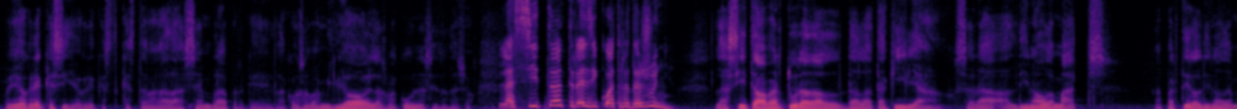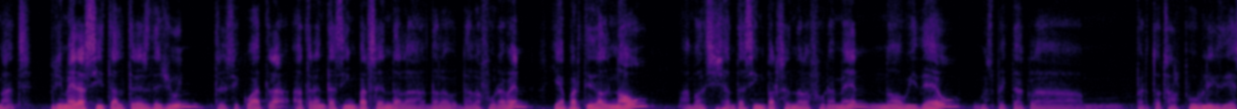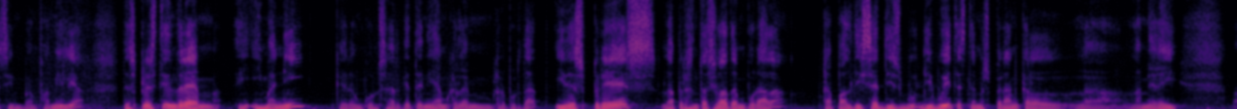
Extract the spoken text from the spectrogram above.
però jo crec que sí, jo crec que aquesta vegada sembla perquè la cosa va millor i les vacunes i tot això. La cita 3 i 4 de juny? La cita, obertura del, de la taquilla serà el 19 de maig, a partir del 19 de maig, primera cita el 3 de juny, 3 i 4, a 35% de l'aforament, la, de la, i a partir del 9, amb el 65% de l'aforament, 9 i 10, un espectacle per tots els públics, diguéssim, en família. Després tindrem Imaní, que era un concert que teníem que l'hem reportat, i després la presentació de la temporada, cap al 17-18 estem esperant que la, la Meri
